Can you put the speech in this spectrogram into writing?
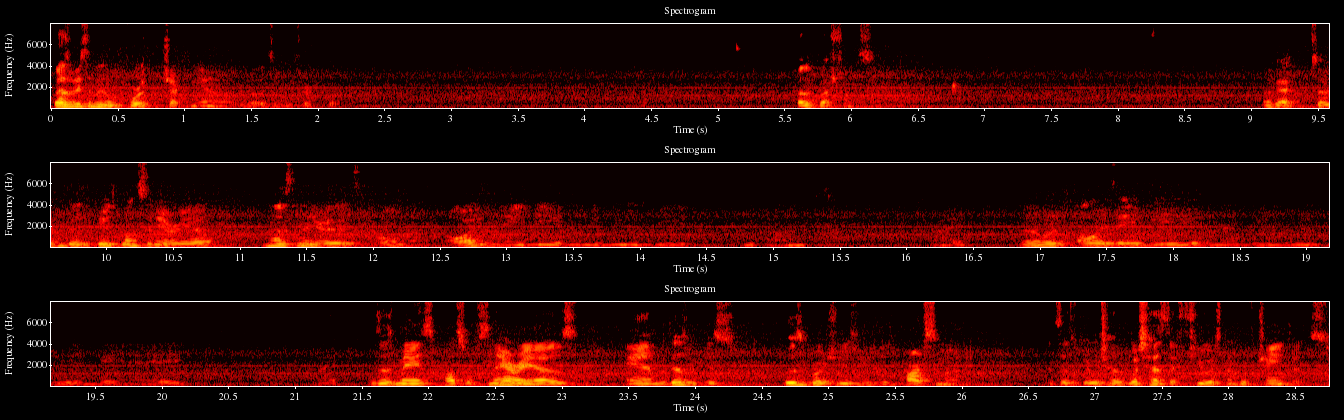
But that would be something that's worth checking out as a research program. Other questions? Okay, so here's, one scenario. Another scenario that's always an AB and then we lose B two times, right? In other words, always AB and then we lose B and gain A. Right? There's as many possible scenarios, and with this, just this approach uses parsimony. It says, okay, which has, which has the fewest number of changes?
